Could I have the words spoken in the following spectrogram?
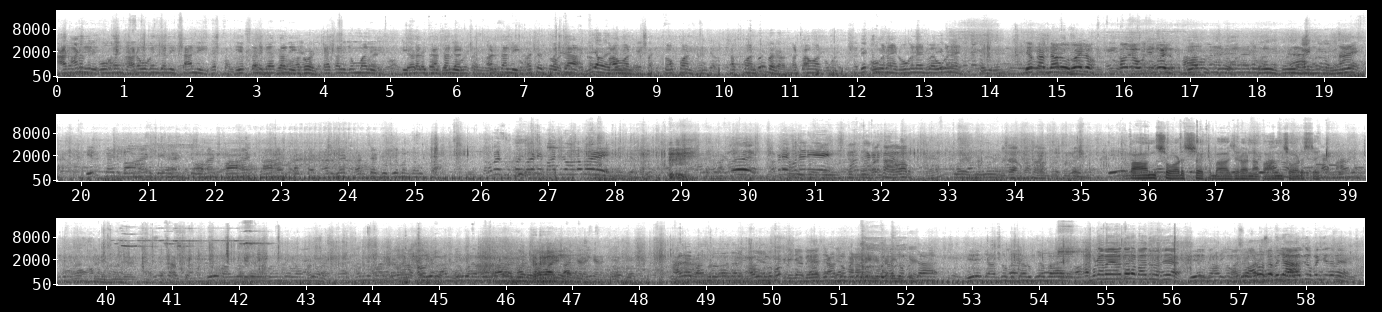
આડત્રીસ ઓગણચાલીસ ચાલીસ એકતાલીસ બેતાલીસ તેતાલીસ ચુમ્માલીસ પિસ્તાલીસ છેતાલીસ અડતાલીસ પચાસ બાવન ચોપન છપ્પન અઠાવન ઓગણાઠ ઓગણાઠ બાય ઓગણાઠ એક જ દારૂ રોઈ લો ખવજા સુધી લો એકસઠ બાસઠ ત્રેસઠ ચોસઠ પાસઠ સડસઠ અડસઠ અડસઠ રૂપિયા બંધ ઉપા પાંચસો અડસઠ બાજરાના પાંચસો અડસઠ અરે પાંચસો રૂપિયા ચારસો ચારસો પચાસ એ ચારસો પચાસ રૂપિયા ભાઈ એ ચારસો પચાસ એ ચારસો પચાસ ઓ ચારસો પચાસ આ હું કરે કે વર્તમાનમાં છ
